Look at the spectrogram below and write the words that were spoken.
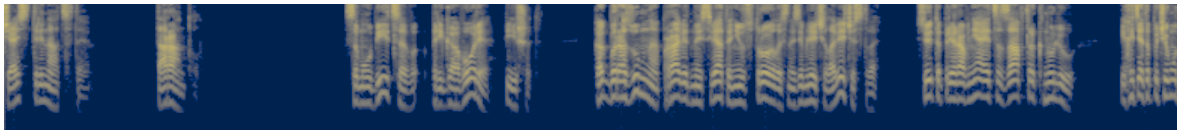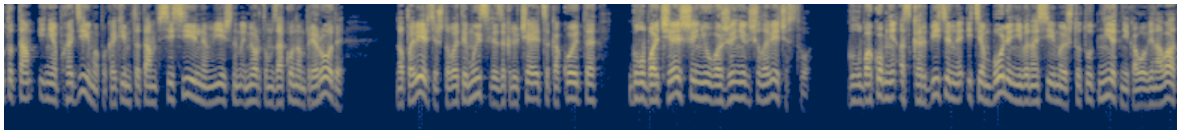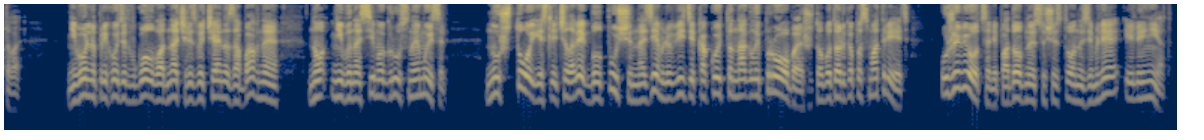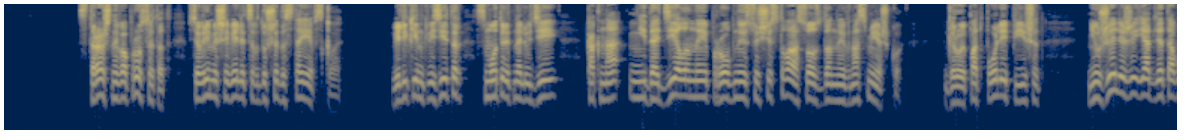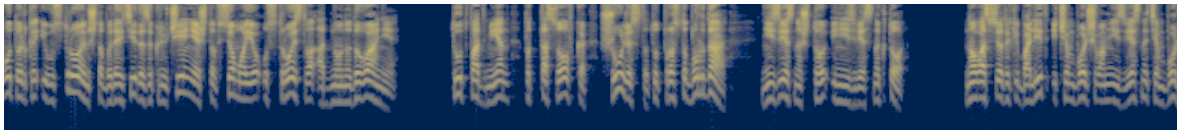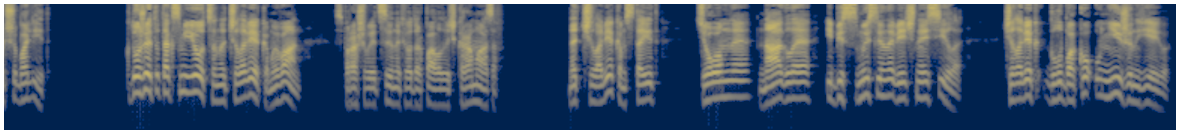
Часть тринадцатая. Тарантул. Самоубийца в приговоре пишет. Как бы разумно, праведно и свято не устроилось на земле человечество, все это приравняется завтра к нулю. И хоть это почему-то там и необходимо, по каким-то там всесильным, вечным и мертвым законам природы, но поверьте, что в этой мысли заключается какое-то глубочайшее неуважение к человечеству. Глубоко мне оскорбительно и тем более невыносимое, что тут нет никого виноватого. Невольно приходит в голову одна чрезвычайно забавная, но невыносимо грустная мысль. Ну что, если человек был пущен на землю в виде какой-то наглой пробы, чтобы только посмотреть, уживется ли подобное существо на земле или нет? Страшный вопрос этот все время шевелится в душе Достоевского. Великий инквизитор смотрит на людей, как на недоделанные пробные существа, созданные в насмешку. Герой подполья пишет, «Неужели же я для того только и устроен, чтобы дойти до заключения, что все мое устройство – одно надувание? Тут подмен, подтасовка, шулерство, тут просто бурда. Неизвестно что и неизвестно кто. Но вас все-таки болит, и чем больше вам неизвестно, тем больше болит. Кто же это так смеется над человеком, Иван? Спрашивает сына Федор Павлович Карамазов. Над человеком стоит темная, наглая и бессмысленно вечная сила. Человек глубоко унижен ею.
